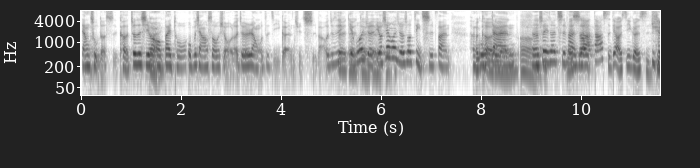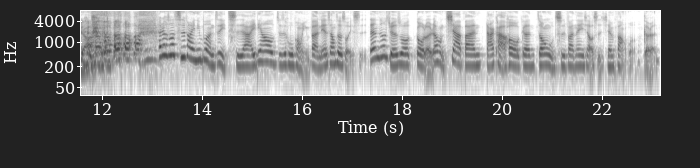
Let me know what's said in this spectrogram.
相处的时刻，就是希望哦，拜托，我不想要 social 了，就是让我自己一个人去吃吧。我就是也不会觉得，有些人会觉得说自己吃饭。很孤单，嗯，所以在吃饭的时候，大家死掉也是一个人死去啊。他就说吃饭一定不能自己吃啊，一定要就是呼朋引伴，连上厕所也是。但是就觉得说够了，让下班打卡后跟中午吃饭那一小时先放我个人，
